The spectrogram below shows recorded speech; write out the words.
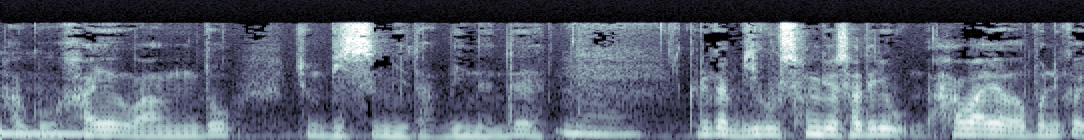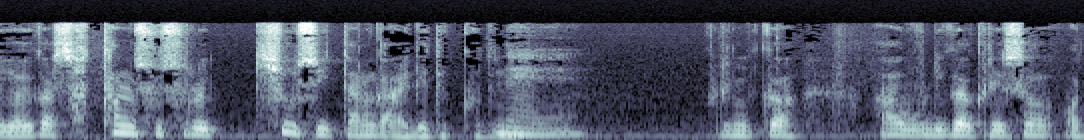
하고 음. 하와이 왕도 좀 믿습니다. 믿는데. 네. 그러니까 미국 선교사들이 하와이에 와 보니까 여기가 사탕수수를 키울 수 있다는 걸 알게 됐거든요. 네. 그러니까 아 우리가 그래서 어,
